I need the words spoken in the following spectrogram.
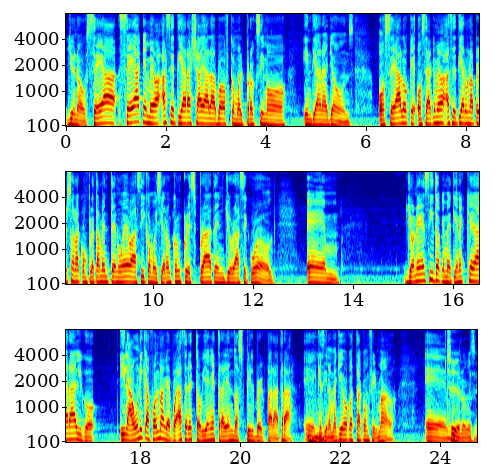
you know, sea, sea que me va a setear a Shia LaBeouf como el próximo Indiana Jones, o sea lo que, o sea que me va a setear una persona completamente nueva, así como hicieron con Chris Pratt en Jurassic World. em, yo necesito que me tienes que dar algo. Y la única forma que puedes hacer esto bien es trayendo a Spielberg para atrás. eh, Que si no me equivoco está confirmado. Em, Sí, yo creo que sí.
